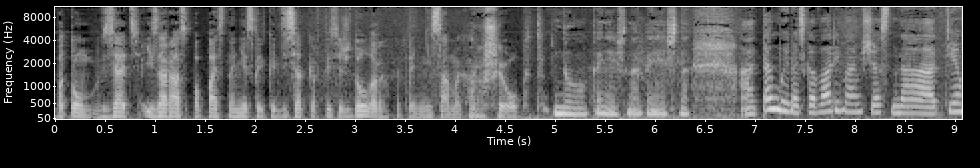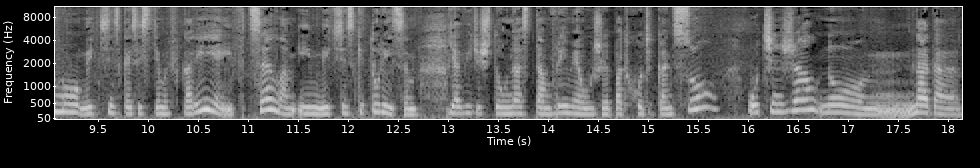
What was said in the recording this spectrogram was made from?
потом взять и за раз попасть на несколько десятков тысяч долларов, это не самый хороший опыт. Ну, конечно, конечно. А там мы разговариваем сейчас на тему медицинской системы в Корее и в целом, и медицинский туризм. Я вижу, что у нас там время уже подходит к концу. Очень жал, но надо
